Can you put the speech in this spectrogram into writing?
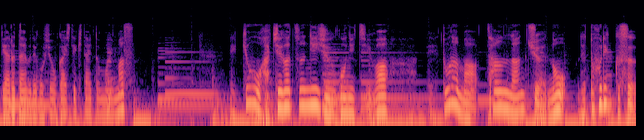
リアルタイムでご紹介していきたいと思います。え今日8月25日はドラマ「灿爛ュのネットフリックス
